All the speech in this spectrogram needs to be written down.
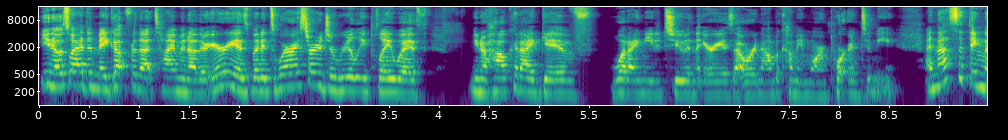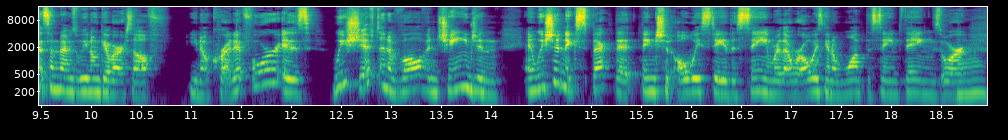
You know, so I had to make up for that time in other areas. But it's where I started to really play with, you know, how could I give what I needed to in the areas that were now becoming more important to me? And that's the thing that sometimes we don't give ourselves you know credit for is we shift and evolve and change and and we shouldn't expect that things should always stay the same or that we're always going to want the same things or yeah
